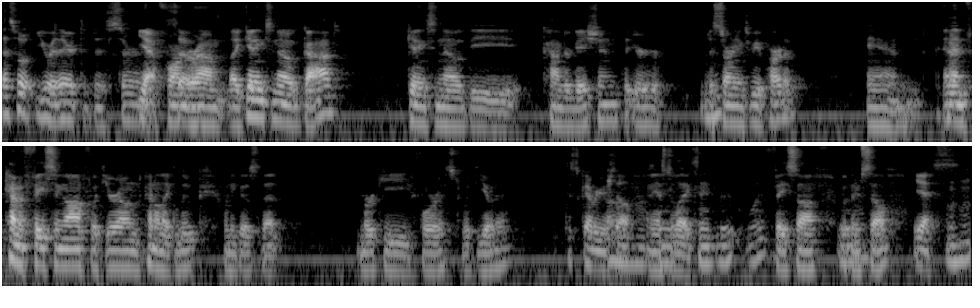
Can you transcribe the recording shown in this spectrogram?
that's what you were there to discern. yeah formed So- around like getting to know God, getting to know the congregation that you're Mhm. discerning to be a part of, and and then kind of facing off with your own kind of like Luke when he goes to that murky forest with Yoda, Discover yourself. Oh, And he has to, like- Saint Luke. What? face off with Yoda. himself. Yes, Mm-hmm.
